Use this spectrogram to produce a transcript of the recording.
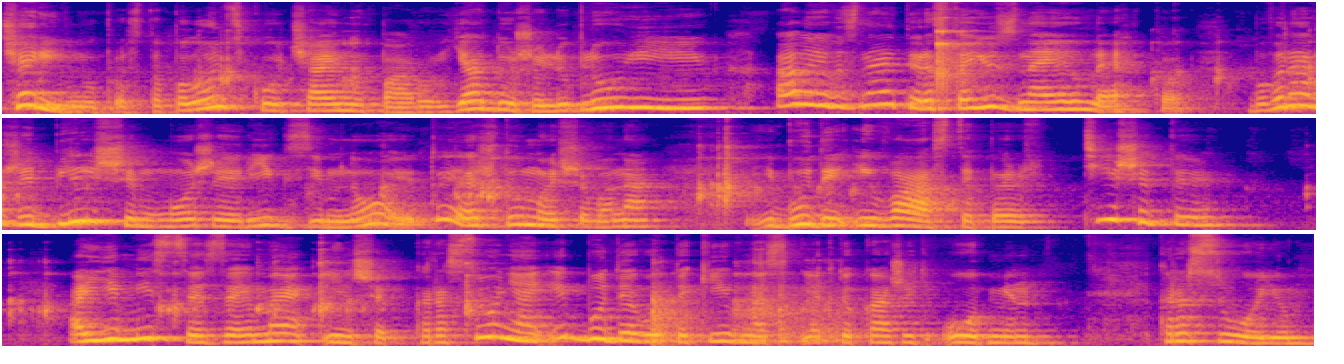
чарівну просто полонську чайну пару. Я дуже люблю її, але ви знаєте, розстаюсь з нею легко, бо вона вже більше, може, рік зі мною. То я ж думаю, що вона і буде і вас тепер тішити. А її місце займе інша красуня, і буде отакий такий в нас, як то кажуть, обмін красою.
